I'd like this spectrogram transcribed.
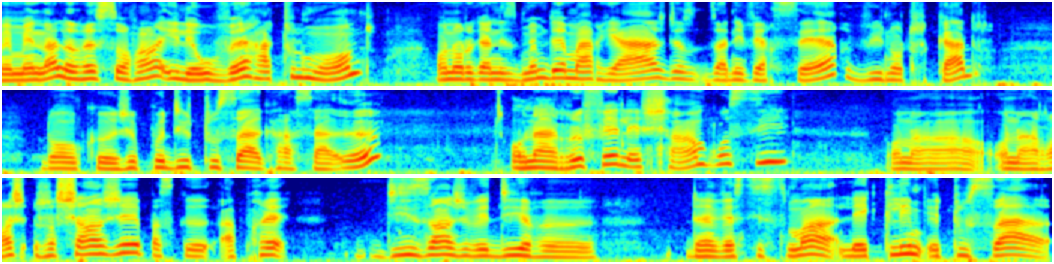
Mais maintenant, le restaurant, il est ouvert à tout le monde. On organise même des mariages, des anniversaires, vu notre cadre. Donc euh, je peux dire tout ça grâce à eux. On a refait les chambres aussi on a, on a changé parce que après 10 ans, je veux dire, euh, d'investissement, les clims et tout ça,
